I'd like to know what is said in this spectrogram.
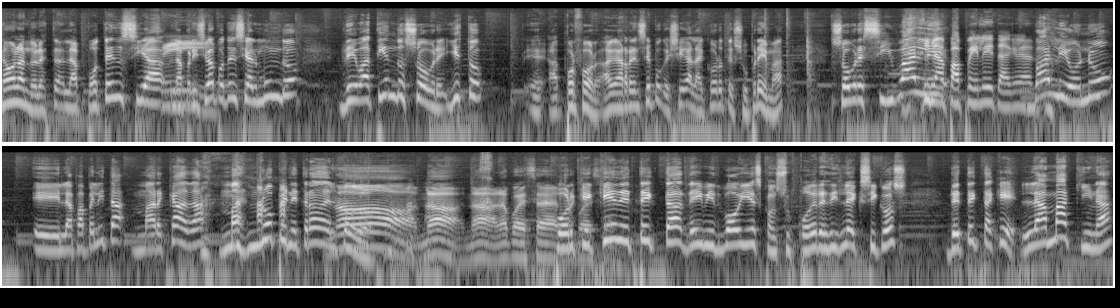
Estamos hablando de la, potencia, Sí. la principal potencia del mundo, debatiendo sobre, y esto, eh, ah, por favor, agárrense porque llega a la Corte Suprema, sobre si vale, La papeleta, claro. vale o no eh, la papeleta marcada, más no penetrada del todo. No, no, no, no puede ser. no Porque puede ¿qué ser. detecta David Boyes con sus poderes disléxicos? Detecta que la máquina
